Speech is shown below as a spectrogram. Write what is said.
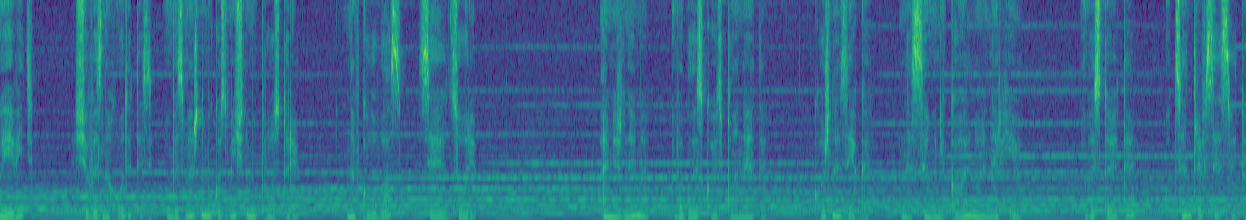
Уявіть, що ви знаходитесь у безмежному космічному просторі. Навколо вас сяють зорі, а між ними виблискують планети, кожна з яких несе унікальну енергію. Ви стоїте у центрі Всесвіту,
